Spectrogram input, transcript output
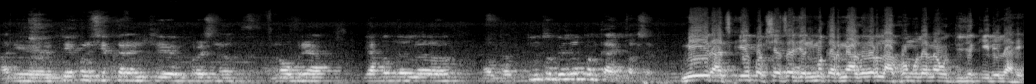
आणि ते पण शेतकऱ्यांचे प्रश्न नोकऱ्या याबद्दल बोलतात. तुमचं वेगळं पण काय पक्षात? मी राजकीय पक्षाचा जन्म करण्या अगोदर लाखो मुलांना उद्योजक केलेला आहे.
